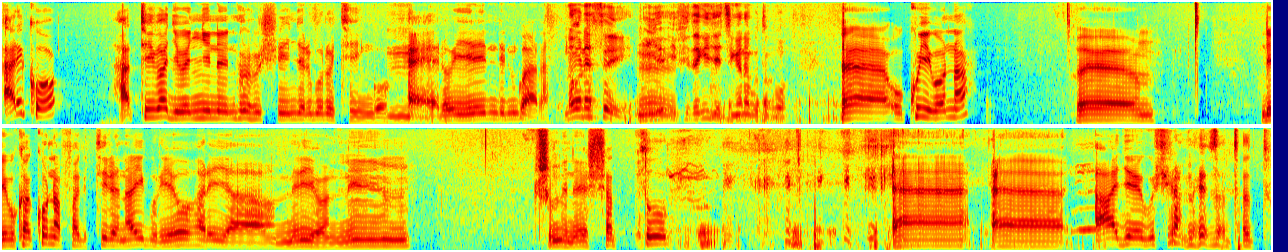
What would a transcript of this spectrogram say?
Ariko hatibagiwe nyine n'urushinge rw'urukingo. Eh, ruyirinda indwara. None se iyo ifite nk'igihe kingana gute ubwo? Eh, uko uyibona ndibuka ko na fagitire nayiguriyeho hariya miliyoni cumi n'eshatu. agiye gushira amezi atatu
